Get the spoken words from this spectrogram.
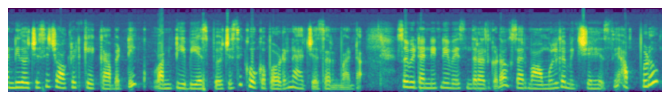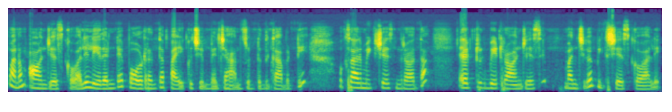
అండ్ ఇది వచ్చేసి చాక్లెట్ కేక్ కాబట్టి వన్ టీబీఎస్పీ వచ్చేసి కోకో పౌడర్ని యాడ్ చేశారనమాట సో వీటన్నిటిని వేసిన తర్వాత కూడా ఒకసారి మామూలుగా మిక్స్ చేసేసి అప్పుడు మనం ఆన్ చేసుకోవాలి. లేదంటే పౌడర్ అంతా పైకి చింపే ఛాన్స్ ఉంటుంది కాబట్టి ఒకసారి మిక్స్ చేసిన తర్వాత ఎలక్ట్రిక్ బీటర్ ఆన్ చేసి మంచిగా మిక్స్ చేసుకోవాలి.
